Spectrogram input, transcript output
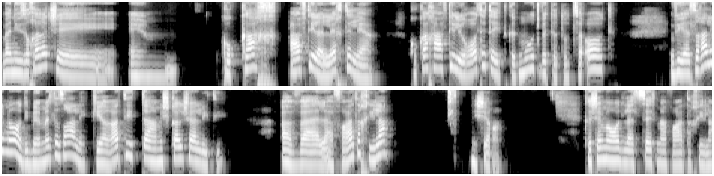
ואני זוכרת שכל כך אהבתי ללכת אליה, כל כך אהבתי לראות את ההתקדמות ואת התוצאות, והיא עזרה לי מאוד, היא באמת עזרה לי, כי ירדתי את המשקל שעליתי, אבל ההפרעת אכילה נשארה. קשה מאוד לצאת מהפרעת אכילה,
